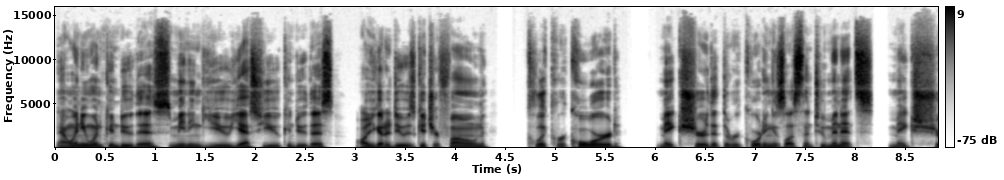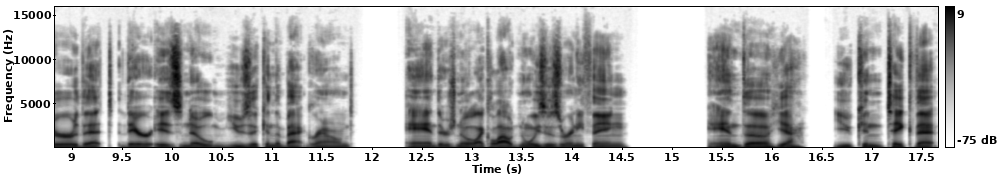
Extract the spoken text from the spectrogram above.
Now, anyone can do this, meaning you, yes, you can do this. All you got to do is get your phone, click record, make sure that the recording is less than two minutes, make sure that there is no music in the background and there's no like loud noises or anything. And uh, yeah, you can take that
